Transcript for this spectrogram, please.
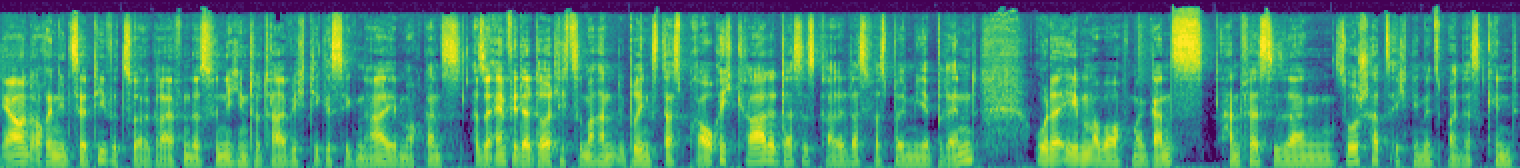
Ja, und auch Initiative zu ergreifen, das finde ich ein total wichtiges Signal, eben auch ganz, also entweder deutlich zu machen, übrigens, das brauche ich gerade, das ist gerade das, was bei mir brennt Kind. Oder eben aber auch mal ganz handfest zu sagen, so Schatz, ich nehme jetzt mal das Kind,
